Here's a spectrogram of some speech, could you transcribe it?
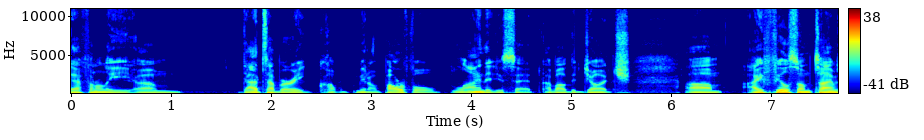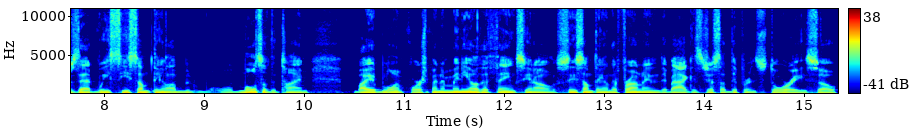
definitely um, that's a very you know powerful line that you said about the judge. Um, I feel sometimes that we see something, uh, well, most of the time, by law enforcement and many other things, you know, see something on the front and in the back is just a different story. So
